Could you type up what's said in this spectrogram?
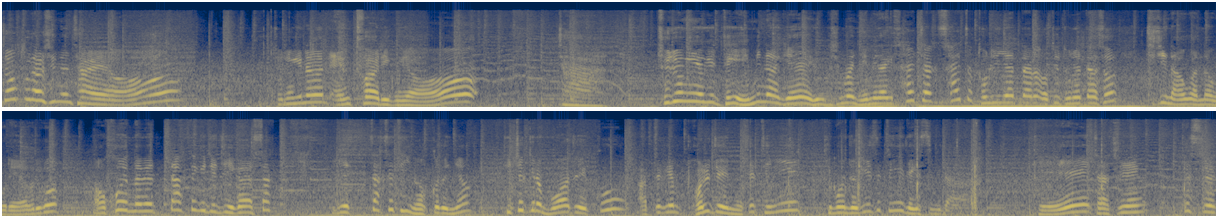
점프 할수 있는 차예요. 조종이는 M2R이고요. 자 조종이 여기 되게 예민하게 여기 보시면 예민하게 살짝 살짝 돌리냐에 따라 어떻게 돌리냐에 따라서 지지 나오고 안 나오고 그래요. 그리고 어, 코에 넣으면 딱 당겨지지 얘가 싹 이게 싹 세팅이 없거든요. 뒤쪽에는 모아져 있고 앞쪽에는 벌어져 있는 세팅이 기본적인 세팅이 되겠습니다. 오케이. 자 주행 테스트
